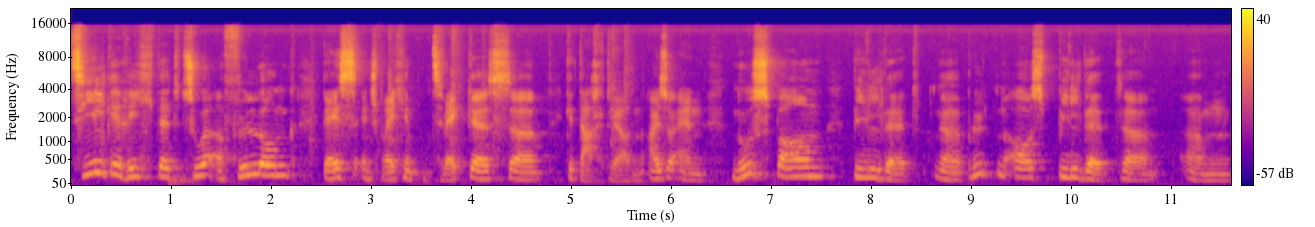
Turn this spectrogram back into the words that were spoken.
zielgerichtet zur Erfüllung des entsprechenden Zweckes gedacht werden. Also ein Nussbaum bildet Blüten aus, bildet ähm,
